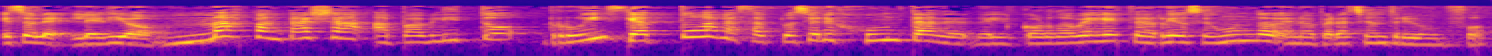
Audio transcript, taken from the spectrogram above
eso le, dio más pantalla a Pablito Ruiz que a todas las actuaciones juntas de- del cordobés este de Río Segundo en Operación Triunfo.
